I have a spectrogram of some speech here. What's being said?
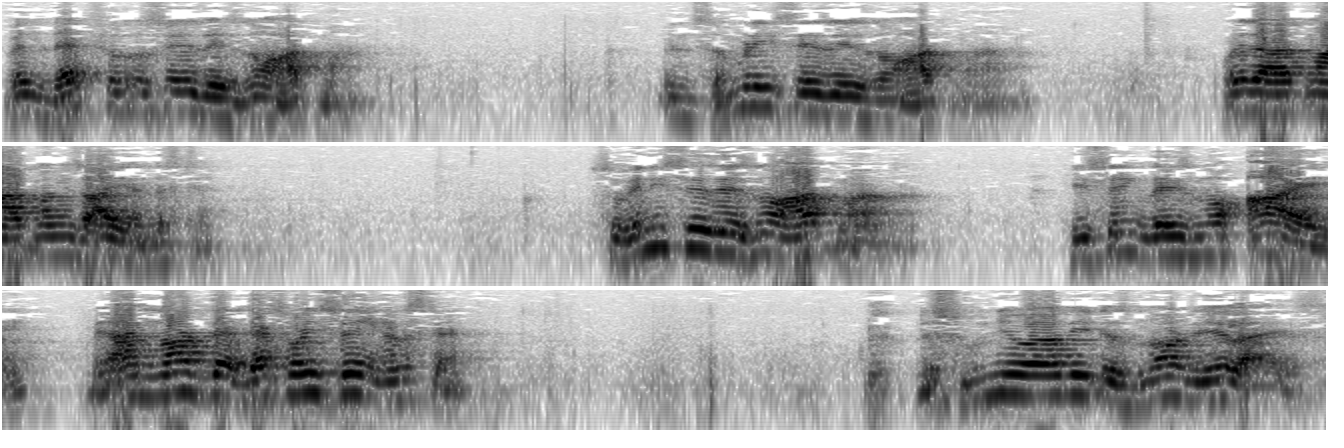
when that fellow says there is no Atman, when somebody says there is no Atma, what is Atma? Atma means I understand. So when he says there is no Atma, he's saying there is no I. I am not that. That's what he's saying, understand? The Shunyavadi does not realize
